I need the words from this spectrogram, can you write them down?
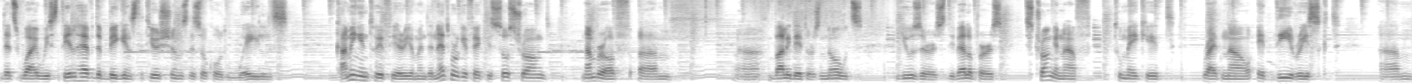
That's why we still have the big institutions, the so called whales, coming into Ethereum, and the network effect is so strong. Number of um, uh, validators, nodes, users, developers, strong enough to make it right now a de-risked um,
